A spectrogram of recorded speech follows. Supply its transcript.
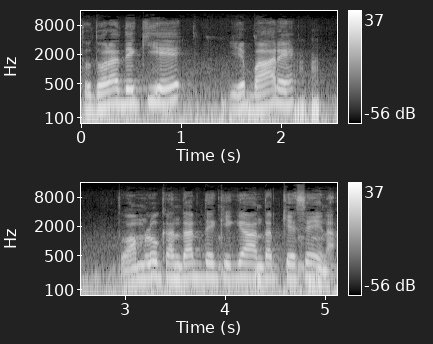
तो थोड़ा देखिए ये बार है। तो हम लोग अंदर देखेगा अंदर कैसे है ना।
